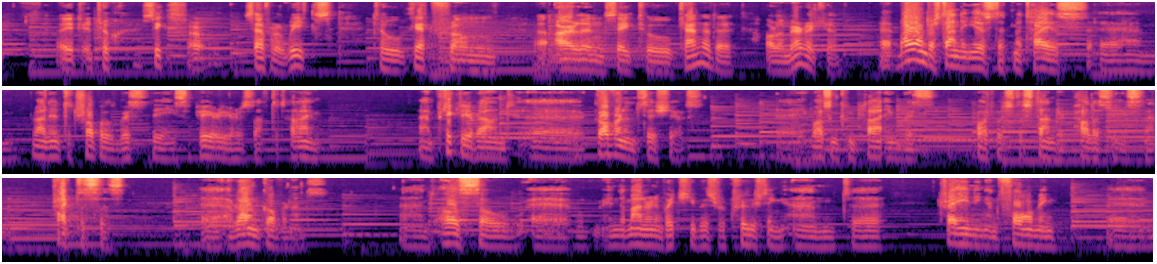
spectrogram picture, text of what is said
it, it, took six or several weeks to get from uh, Ireland, say, to Canada or America. Uh, my understanding is that Matthias um, ran into trouble with the superiors of the time and particularly around uh, governance issues. Uh, he wasn't complying with what was the standard policies and practices uh, around governance, and also uh, in the manner in which he was recruiting and uh, training and forming uh,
